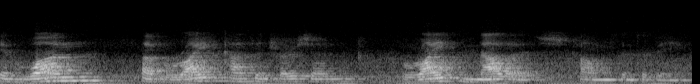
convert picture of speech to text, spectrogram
in one of right concentration, right knowledge comes into being.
